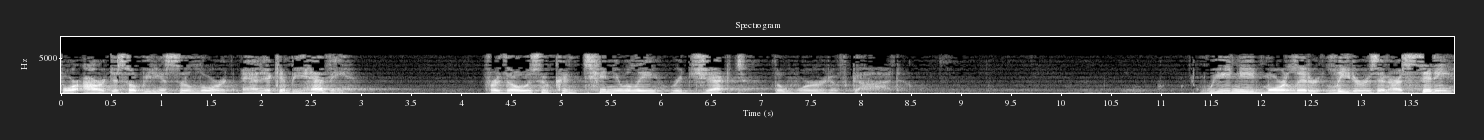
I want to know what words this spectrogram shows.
for our disobedience to the Lord, and it can be heavy for those who continually reject the Word of God. We need more leaders in our city,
